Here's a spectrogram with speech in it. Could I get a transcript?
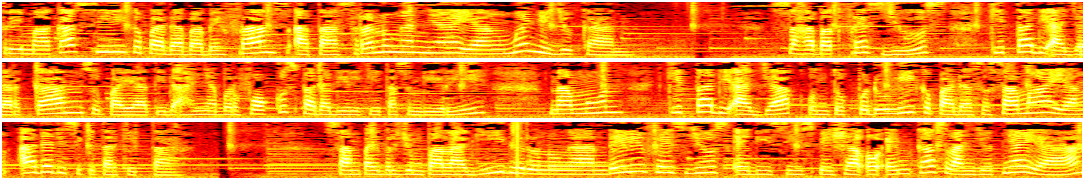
Terima kasih kepada Babe Franz atas renungannya yang menyejukkan. Sahabat Fresh Juice, kita diajarkan supaya tidak hanya berfokus pada diri kita sendiri, namun kita diajak untuk peduli kepada sesama yang ada di sekitar kita. Sampai berjumpa lagi di renungan Daily Face Juice edisi spesial OMK selanjutnya ya.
